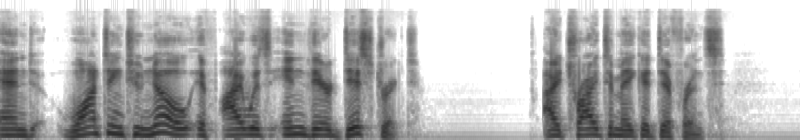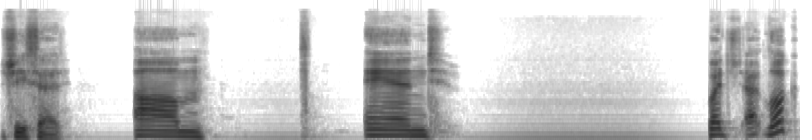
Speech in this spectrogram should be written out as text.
and wanting to know if I was in their district. I tried to make a difference, she said. Um, and, but uh, look,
